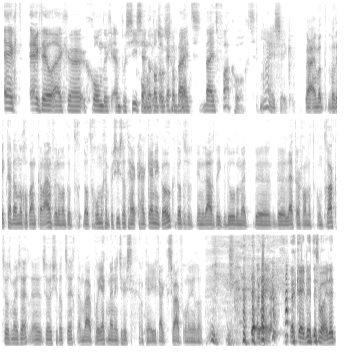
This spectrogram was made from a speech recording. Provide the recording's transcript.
echt, echt heel erg eh, grondig en precies zijn. Dat dat ook echt wel bij, het, bij het vak hoort. Nee, zeker. Ja, en wat, wat ik daar dan nog op aan kan aanvullen, want dat, dat grondig en precies, dat her- herken ik ook. Dat is wat, inderdaad wat ik bedoelde met de, de letter van het contract, zoals, maar zegt, eh, zoals je dat zegt. En waar projectmanagers... Oké, hier ga ik zwaar voor een euro. Oké, oké, dit is mooi. Dit,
